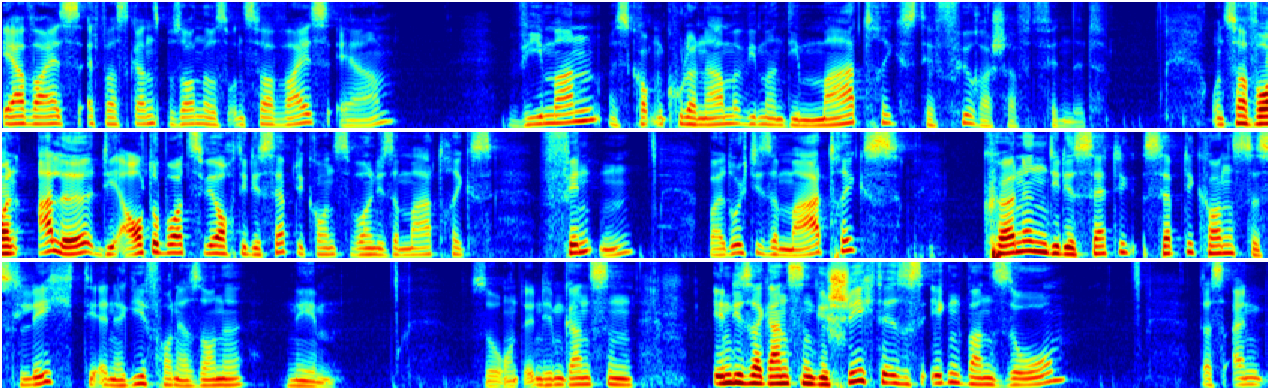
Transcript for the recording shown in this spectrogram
er weiß etwas ganz Besonderes, und zwar weiß er, wie man, es kommt ein cooler Name, wie man die Matrix der Führerschaft findet. Und zwar wollen alle, die Autobots wie auch die Decepticons, wollen diese Matrix finden, weil durch diese Matrix können die Decepticons das Licht, die Energie von der Sonne nehmen. So, und in, dem ganzen, in dieser ganzen Geschichte ist es irgendwann so, dass ein,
